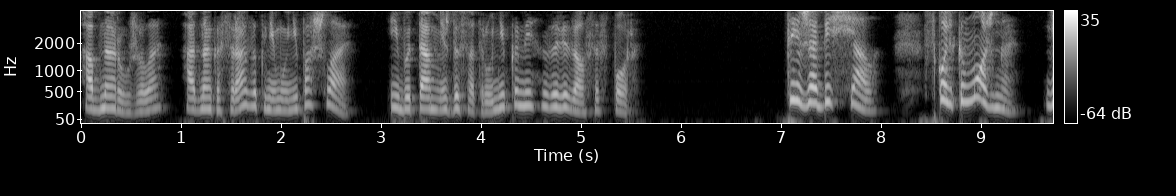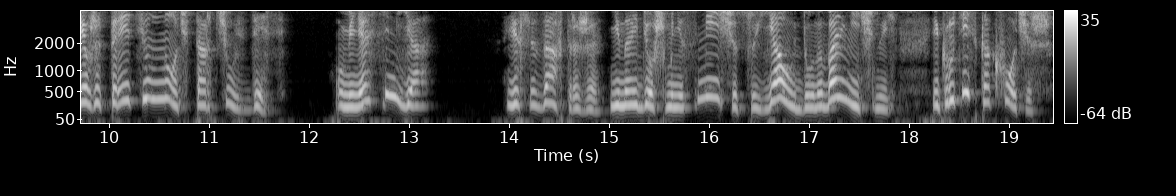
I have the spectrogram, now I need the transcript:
Обнаружила, однако сразу к нему не пошла, ибо там между сотрудниками завязался спор. «Ты же обещал! Сколько можно? Я уже третью ночь торчу здесь!» У меня семья. Если завтра же не найдешь мне сменщицу, я уйду на больничный и крутись как хочешь.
